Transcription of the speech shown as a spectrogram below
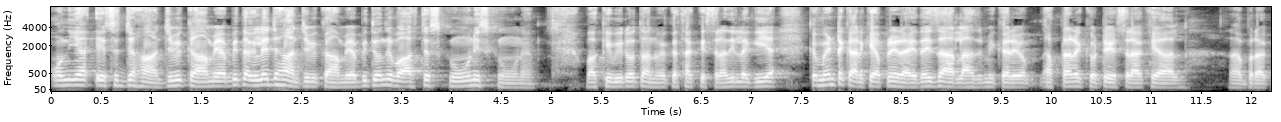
ਉਹਦੀਆਂ ਇਸ ਜਹਾਨ 'ਚ ਵੀ ਕਾਮਯਾਬੀ ਤੇ ਅਗਲੇ ਜਹਾਨ 'ਚ ਵੀ ਕਾਮਯਾਬੀ ਤੇ ਉਹਦੇ ਵਾਸਤੇ ਸਕੂਨ ਹੀ ਸਕੂਨ ਹੈ। ਬਾਕੀ ਵੀਰੋ, ਤੁਹਾਨੂੰ ਇਹ ਕਥਾ ਕਿਸ ਤਰ੍ਹਾਂ ਦੀ ਲੱਗੀ ਹੈ, ਕਮੈਂਟ ਕਰਕੇ ਆਪਣੀ ਰਾਏ ਦਾ ਇਜ਼ਹਾਰ ਲਾਜ਼ਮੀ ਕਰਿਓ। ਆਪਣਾ ਰੱਖਿਓ ਢੇਰ ਸਾਰਾ ਖਿਆਲ। ਰੱਬ ਰੱਖ।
